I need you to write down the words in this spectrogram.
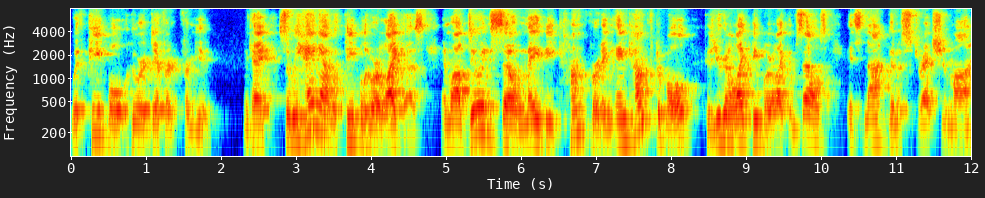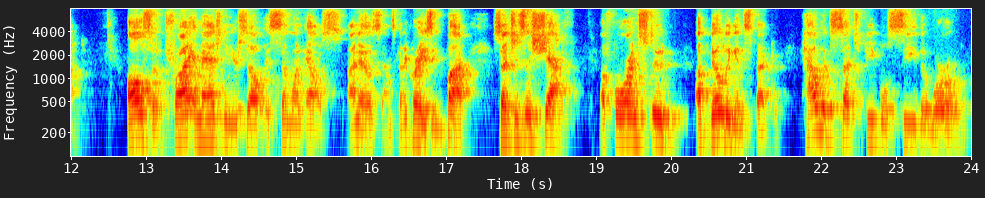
with people who are different from you. Okay. So we hang out with people who are like us. And while doing so may be comforting and comfortable, because you're going to like people who are like themselves, it's not going to stretch your mind. Also, try imagining yourself as someone else. I know it sounds kind of crazy, but such as a chef, a foreign student, a building inspector. How would such people see the world?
